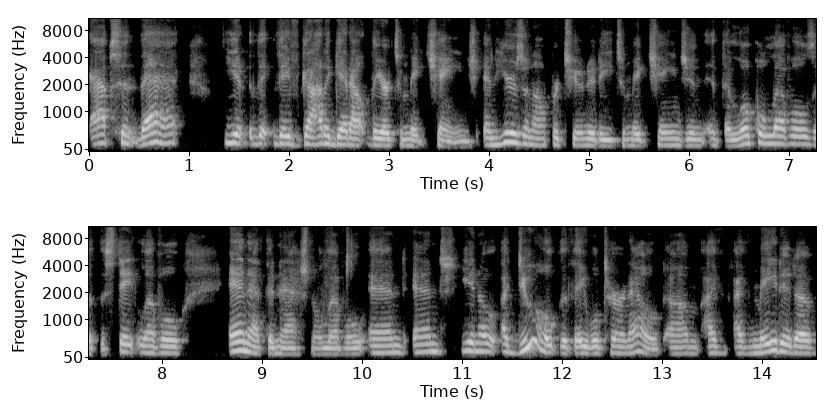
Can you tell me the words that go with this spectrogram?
absent that, you, they, have got to get out there to make change. And here's an opportunity to make change in, at the local levels, at the state level, and at the national level. And and you know, I do hope that they will turn out. Um, I've I've made it a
